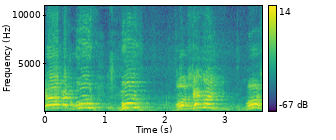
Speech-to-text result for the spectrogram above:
Up and move! Move! Boss! Get going! Boss!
